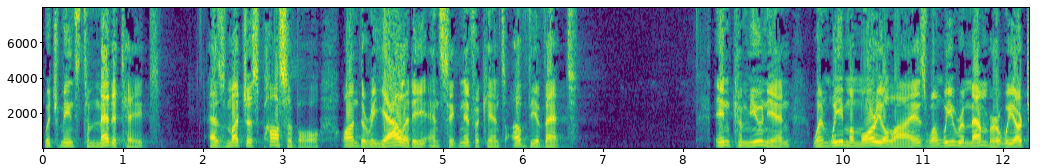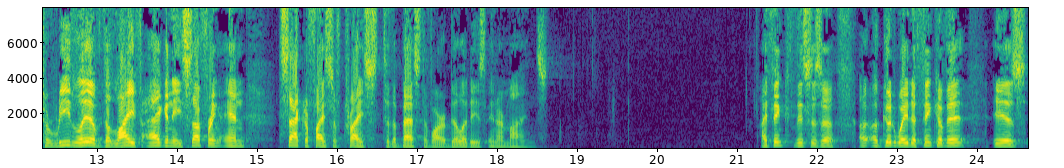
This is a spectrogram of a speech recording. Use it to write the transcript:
which means to meditate as much as possible on the reality and significance of the event in communion, when we memorialize, when we remember, we are to relive the life, agony, suffering, and sacrifice of Christ to the best of our abilities in our minds. I think this is a, a, good way to think of it is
